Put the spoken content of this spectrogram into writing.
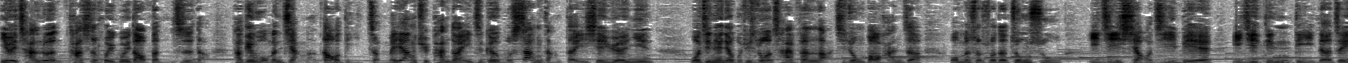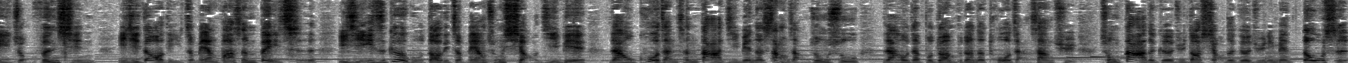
因为缠论它是回归到本质的，它给我们讲了到底怎么样去判断一只个股上涨的一些原因。我今天就不去做拆分了，其中包含着我们所说的中枢，以及小级别，以及顶底的这一种分型，以及到底怎么样发生背驰，以及一只个股到底怎么样从小级别，然后扩展成大级别的上涨中枢，然后再不断不断的拓展上去，从大的格局到小的格局里面都是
